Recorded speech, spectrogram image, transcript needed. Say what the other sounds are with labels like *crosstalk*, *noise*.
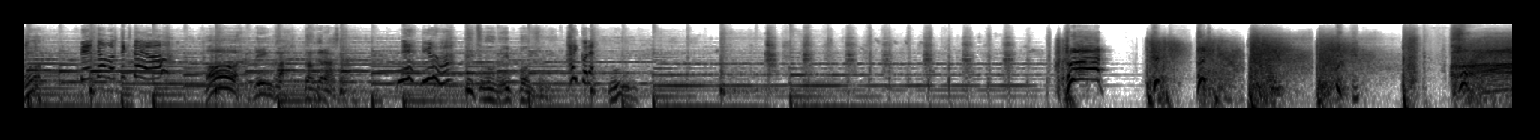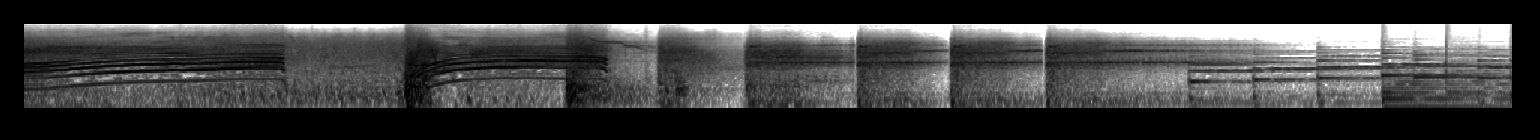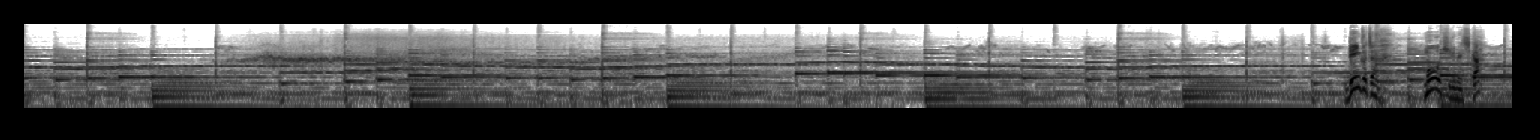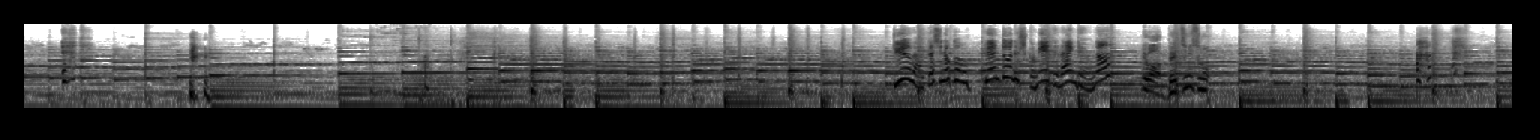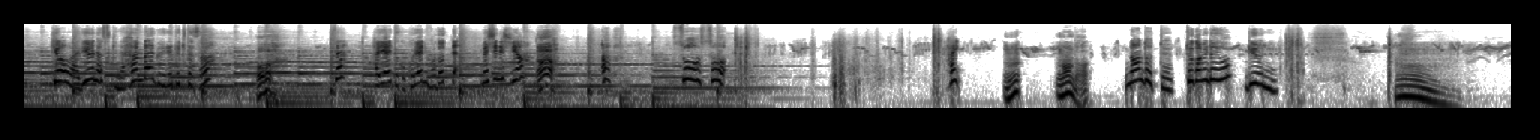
ん。弁当持ってきたよおおリンカご苦労さんねえ龍は？いつもの一本釣はリンコちゃんもう昼飯か？龍は私の顔弁当でしか見えてないんだよな。いや別にその。*laughs* 今日は龍の好きなハンバーグ入れてきたぞ。さあ。あ早いとこ小屋に戻って飯にしよう。あそうそう。はい。ん？なんだ？なんだって？手紙だよ？龍に。うん。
